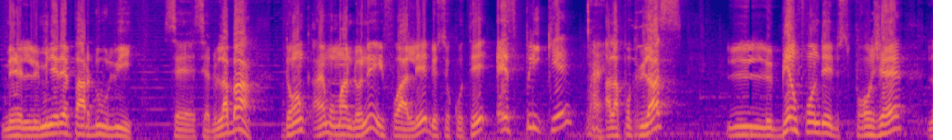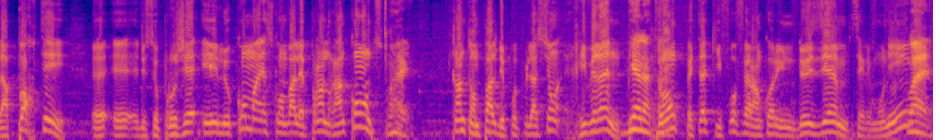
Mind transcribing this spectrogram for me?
Mais le minerai part d'où, lui c'est de là-bas. Donc, à un moment donné, il faut aller de ce côté, expliquer à la populace le bien fondé de ce projet, la portée euh, euh, de ce projet et le comment est-ce qu'on va les prendre en compte quand on parle de population riveraine. Bien entendu. Donc peut-être qu'il faut faire encore une deuxième cérémonie. Ouais.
